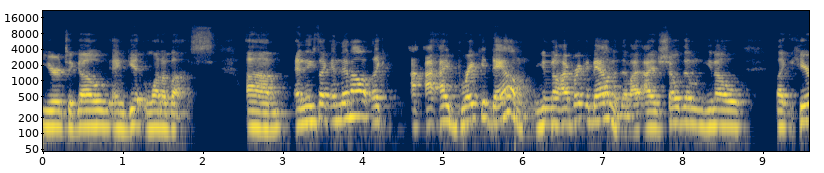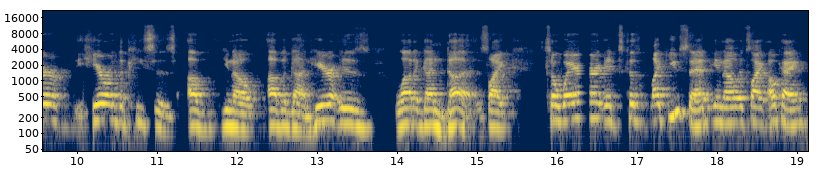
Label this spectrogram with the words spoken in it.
you're to go and get one of us. Um, and he's like, and then I'll like, I, I, break it down, you know, I break it down to them. I, I show them, you know, like here, here are the pieces of, you know, of a gun. Here is what a gun does. Like, so where it's because like you said, you know, it's like, okay,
